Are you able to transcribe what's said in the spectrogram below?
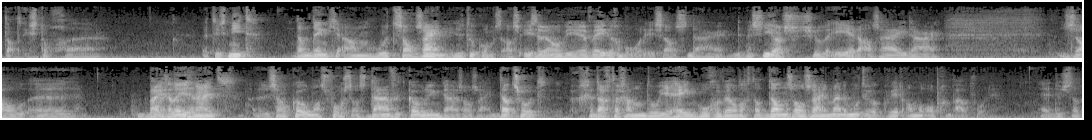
dat is toch. Uh, het is niet. Dan denk je aan hoe het zal zijn in de toekomst. Als Israël weer wedergeboren is. Als daar de Messias zullen eren. Als hij daar zal uh, bij gelegenheid eh, zou komen als vorst, als David koning daar zal zijn. Dat soort gedachten gaan door je heen, hoe geweldig dat dan zal zijn, maar dan moeten we ook weer allemaal opgebouwd worden. dus dat,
